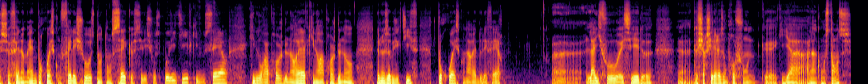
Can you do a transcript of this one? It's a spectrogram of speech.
ce phénomène, pourquoi est-ce qu'on fait les choses dont on sait que c'est des choses positives qui nous servent, qui nous rapprochent de nos rêves, qui nous rapprochent de nos objectifs, pourquoi est-ce qu'on arrête de les faire? Euh, là, il faut essayer de, euh, chercher les raisons profondes qu'il y a à l'inconstance.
